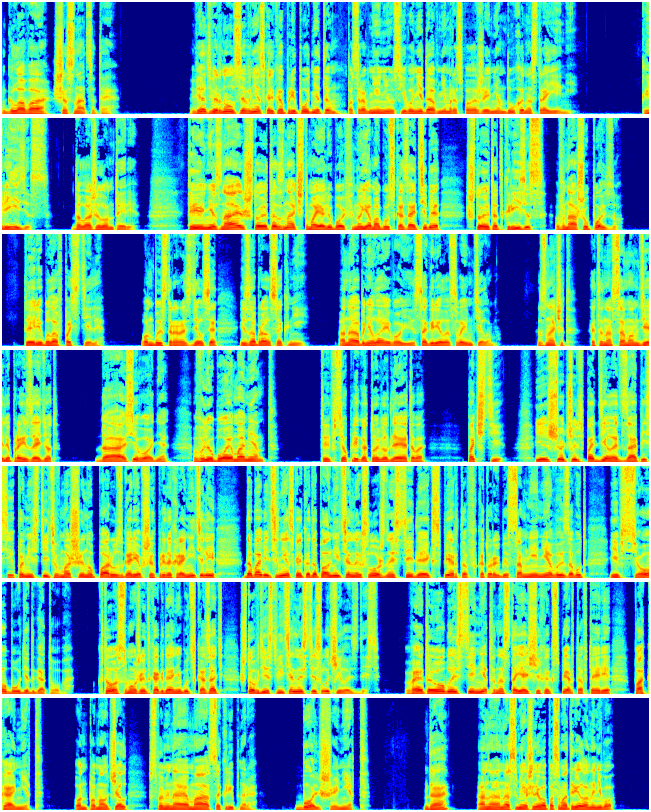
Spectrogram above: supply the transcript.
Глава 16 Вят вернулся в несколько приподнятым, по сравнению с его недавним расположением духа, настроений. «Кризис», — доложил он Терри. «Ты не знаешь, что это значит, моя любовь, но я могу сказать тебе, что этот кризис в нашу пользу». Терри была в постели. Он быстро разделся и забрался к ней. Она обняла его и согрела своим телом. «Значит, это на самом деле произойдет? Да, сегодня. В любой момент. Ты все приготовил для этого? Почти. Еще чуть подделать записи, поместить в машину пару сгоревших предохранителей, добавить несколько дополнительных сложностей для экспертов, которых без сомнения вызовут, и все будет готово. Кто сможет когда-нибудь сказать, что в действительности случилось здесь? В этой области нет настоящих экспертов, Терри, пока нет. Он помолчал, вспоминая Мааса Крипнера. Больше нет. Да? Она насмешливо посмотрела на него.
